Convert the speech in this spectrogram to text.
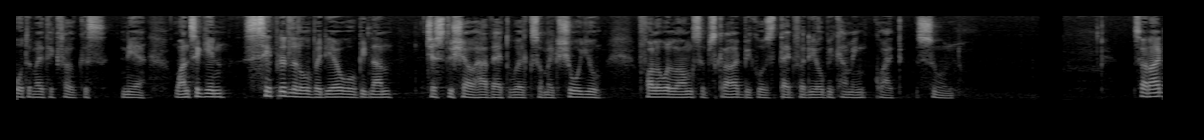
automatic focus near. Once again, separate little video will be done just to show how that works. So make sure you follow along, subscribe because that video will be coming quite soon. So right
